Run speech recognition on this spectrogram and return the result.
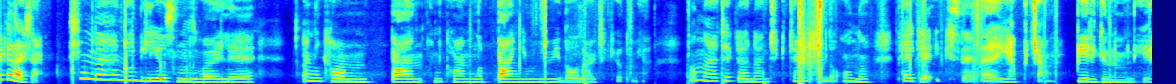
Arkadaşlar şimdi hani biliyorsunuz böyle unicorn ben, unicornla ben gibi videolar çekiyordum ya. Onları tekrardan çekeceğim. Şimdi onu PKX'de yapacağım. Bir günüm diye.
